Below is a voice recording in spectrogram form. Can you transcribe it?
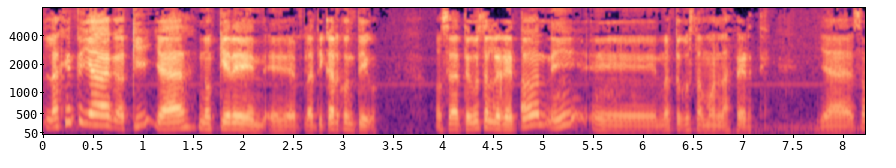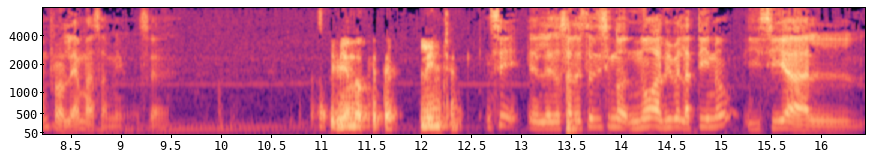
la gente ya aquí ya no quiere eh, platicar contigo. O sea, te gusta el reggaetón y eh, no te gusta Mon Laferte. Ya son problemas, amigo. O sea, Estás pidiendo que te linchen sí, eh, le, o sea, le estás diciendo no al Vive Latino y sí al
